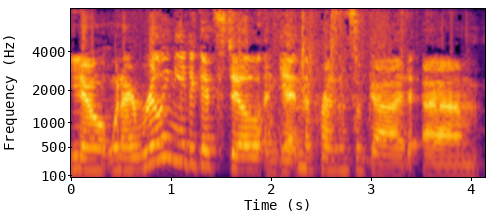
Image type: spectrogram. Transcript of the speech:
you know, when I really need to get still and get in the presence of God, um,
